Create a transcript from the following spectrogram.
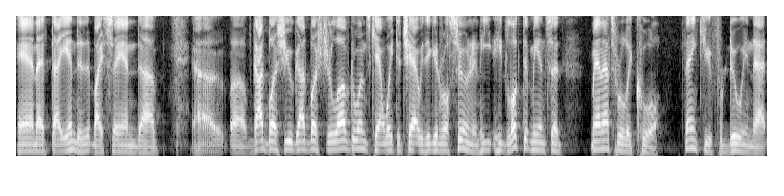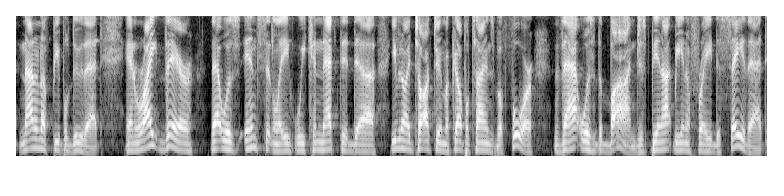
And I, I ended it by saying, uh, uh, uh, God bless you, God bless your loved ones. Can't wait to chat with you again real soon. And he, he looked at me and said, man, that's really cool. Thank you for doing that. Not enough people do that. And right there, that was instantly we connected. Uh, even though I talked to him a couple times before, that was the bond. Just be not being afraid to say that.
